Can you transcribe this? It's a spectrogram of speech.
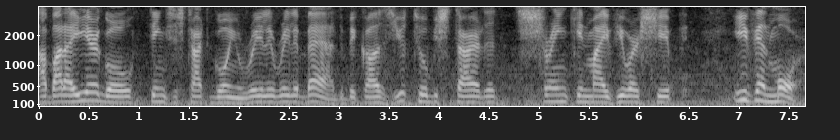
about a year ago, things start going really, really bad because YouTube started shrinking my viewership even more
